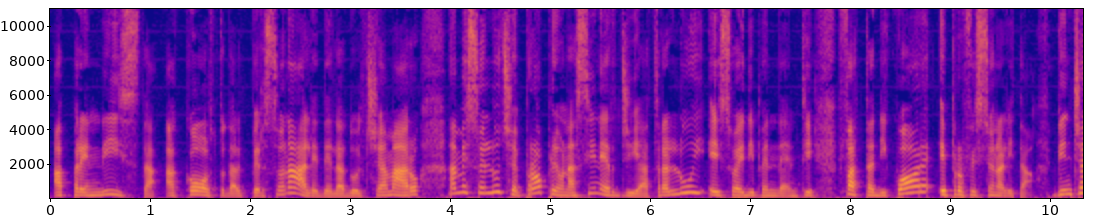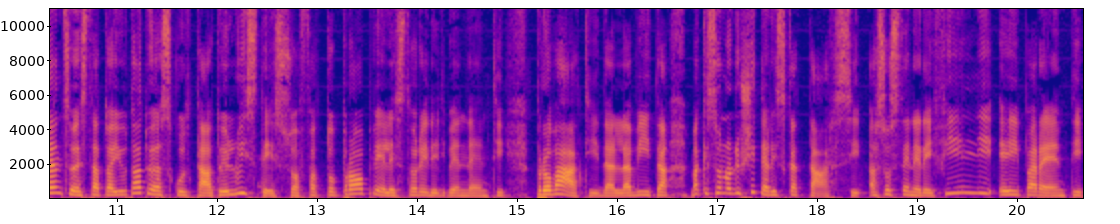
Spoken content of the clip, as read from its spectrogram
apprendista accolto dal personale della Dolce Amaro, ha messo in luce proprio una sinergia tra lui e i suoi dipendenti, fatta di cuore e professionalità. Vincenzo è stato aiutato e ascoltato e lui stesso ha fatto proprie le storie dei dipendenti, provati dalla vita, ma che sono riusciti a riscattarsi, a sostenere i figli e i parenti,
